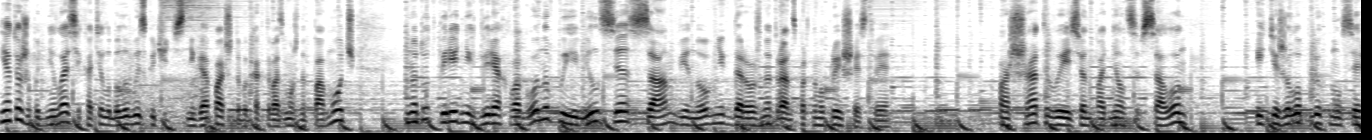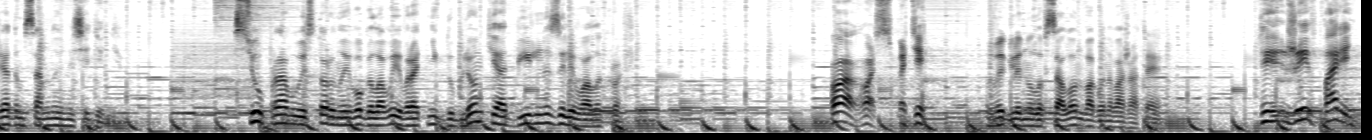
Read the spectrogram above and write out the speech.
Я тоже поднялась и хотела было выскочить в снегопад, чтобы как-то, возможно, помочь, но тут в передних дверях вагона появился сам виновник дорожно-транспортного происшествия. Пошатываясь, он поднялся в салон и тяжело плюхнулся рядом со мной на сиденье. Всю правую сторону его головы и воротник дубленки обильно заливала кровь. «О, Господи!» — выглянула в салон вагоновожатая. «Ты жив, парень?»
